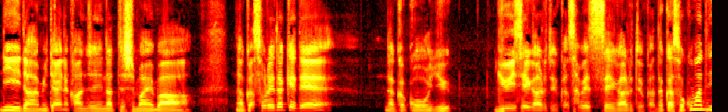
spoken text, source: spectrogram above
リーダーみたいな感じになってしまえば、なんかそれだけで、なんかこう、優位性があるというか、差別性があるというか、だからそこまで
